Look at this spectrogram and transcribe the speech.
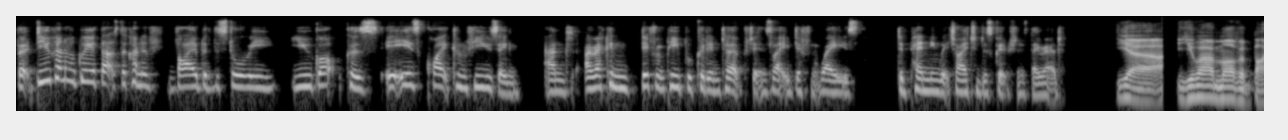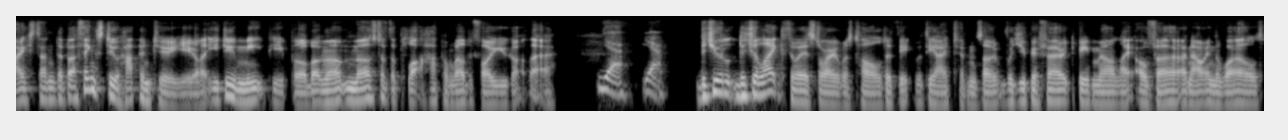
But do you kind of agree if that's the kind of vibe of the story you got? Because it is quite confusing. And I reckon different people could interpret it in slightly different ways, depending which item descriptions they read. Yeah, you are more of a bystander, but things do happen to you. Like you do meet people, but mo- most of the plot happened well before you got there. Yeah, yeah. Did you did you like the way the story was told with the with the items, or would you prefer it to be more like overt and out in the world?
